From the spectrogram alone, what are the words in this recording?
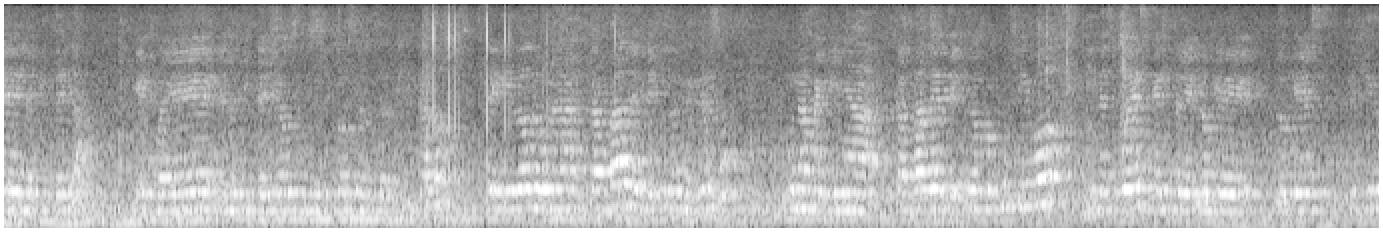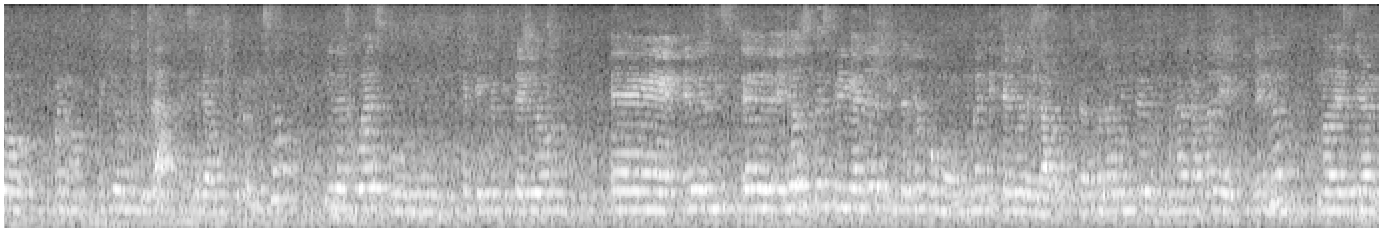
el epitelio, que fue el epitelio cilíndrico certificado, seguido de una capa de tejido una pequeña capa de tejido conjuntivo y después entre lo que, lo que es tejido, bueno, tejido muscular, que sería músculo liso, y después un pequeño epitelio. Eh, en el dis- eh, ellos describían el epitelio como un epitelio delgado, o sea, solamente una capa de epitelio, no, decían,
